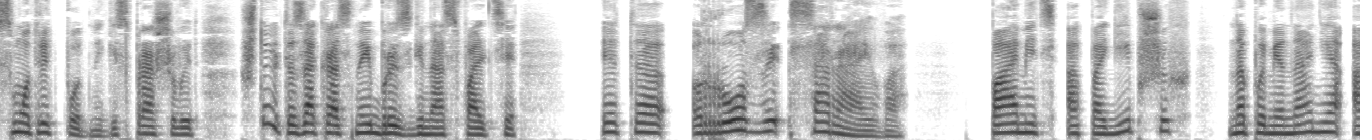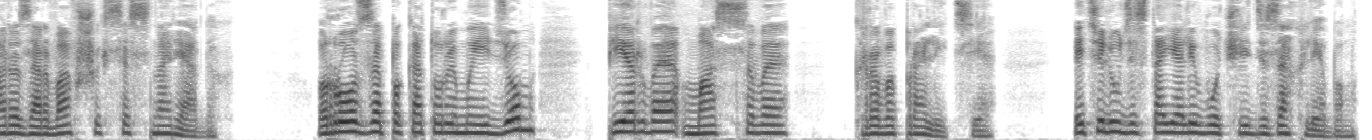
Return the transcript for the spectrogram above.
смотрит под ноги, спрашивает, что это за красные брызги на асфальте. Это розы Сараева, память о погибших, напоминание о разорвавшихся снарядах. Роза, по которой мы идем, первое массовое кровопролитие. Эти люди стояли в очереди за хлебом.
